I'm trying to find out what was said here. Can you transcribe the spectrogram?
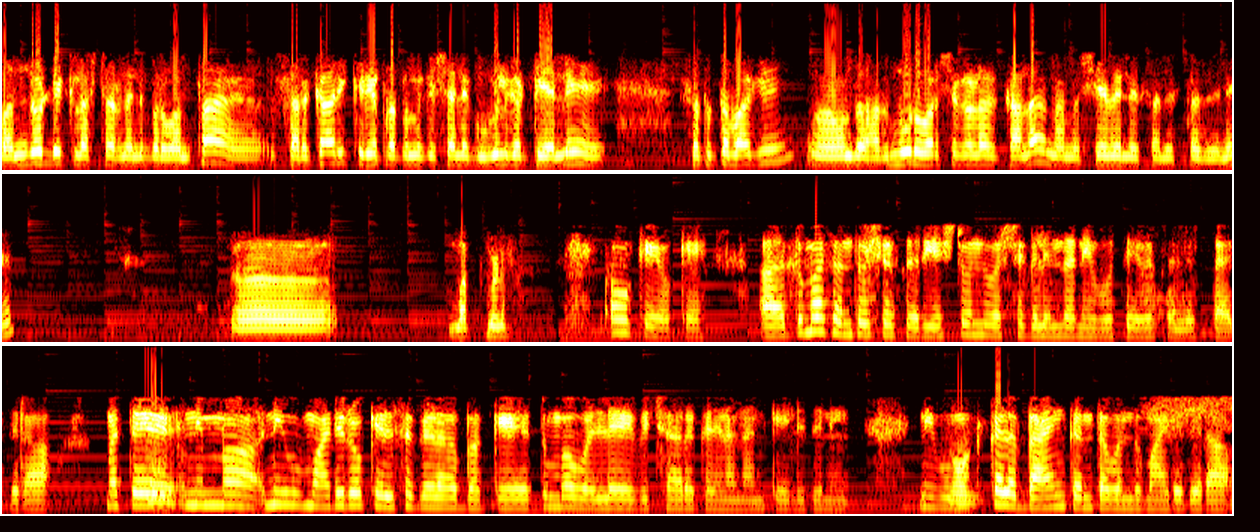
ಬಂದೊಡ್ಡಿ ಕ್ಲಸ್ಟರ್ನಲ್ಲಿ ಬರುವಂತ ಸರ್ಕಾರಿ ಕಿರಿಯ ಪ್ರಾಥಮಿಕ ಶಾಲೆ ಗೂಗಲ್ಗಟ್ಟಿಯಲ್ಲಿ ಸತತವಾಗಿ ಒಂದು ಹದಿಮೂರು ವರ್ಷಗಳ ಕಾಲ ನಾನು ಸೇವೆಯಲ್ಲಿ ಸಲ್ಲಿಸ್ತಾ ಇದ್ದೀನಿ. ಮತ್ತೆ ಮೇಡಮ್ ಓಕೆ ಓಕೆ ತುಂಬಾ ಸಂತೋಷ ಸರ್. ಎಷ್ಟೊಂದು ವರ್ಷಗಳಿಂದ ನೀವು ಸೇವೆ ಸಲ್ಲಿಸ್ತಾ ಇದ್ದೀರಾ? ಮತ್ತೆ ನಿಮ್ಮ ನೀವು ಮಾಡಿರೋ ಕೆಲಸಗಳ ಬಗ್ಗೆ ತುಂಬಾ ಒಳ್ಳೆ ವಿಚಾರಗಳನ್ನ ನಾನು ಕೇಳಿದ್ದೀನಿ. ನೀವು ಮಕ್ಕಳ ಬ್ಯಾಂಕ್ ಅಂತ ಒಂದು ಮಾಡಿದೀರಾ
